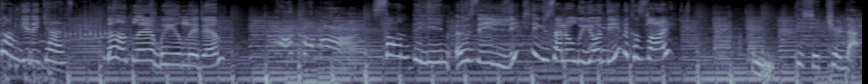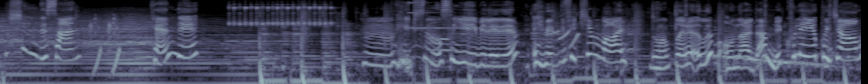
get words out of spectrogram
tam gereken. Donatlara bayılırım. Son dilim özellikle güzel oluyor değil mi kızlar? Teşekkürler. Şimdi sen. Kendi. Hmm, hepsini nasıl yiyebilirim? Evet bir fikrim var. Donutları alıp onlardan bir kule yapacağım.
